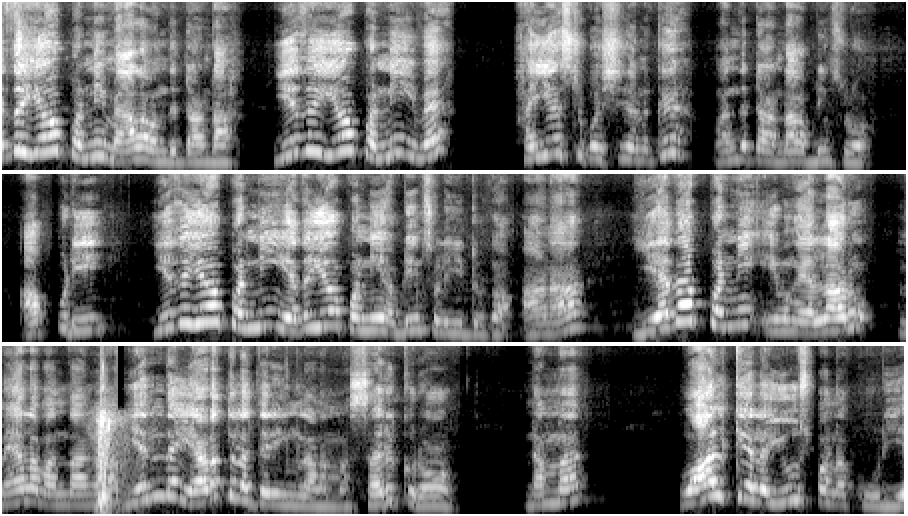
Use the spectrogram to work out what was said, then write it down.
எதையோ பண்ணி மேலே வந்துட்டான்டா. எதையோ பண்ணி இவன் ஹையஸ்ட் பொசிஷனுக்கு வந்துட்டான்டா அப்படின்னு சொல்லுவோம் அப்படி எதையோ பண்ணி எதையோ பண்ணி அப்படின்னு சொல்லிக்கிட்டு இருக்கோம். ஆனால் எதை பண்ணி இவங்க எல்லாரும் மேலே வந்தாங்க? எந்த இடத்துல தெரியுங்களா? நம்ம சறுக்குறோம். நம்ம வாழ்க்கையில் யூஸ் பண்ணக்கூடிய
